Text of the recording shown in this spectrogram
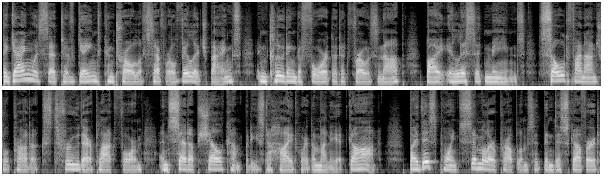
The gang was said to have gained control of several village banks, including the four that had frozen up, by illicit means, sold financial products through their platform, and set up shell companies to hide where the money had gone. By this point, similar problems had been discovered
